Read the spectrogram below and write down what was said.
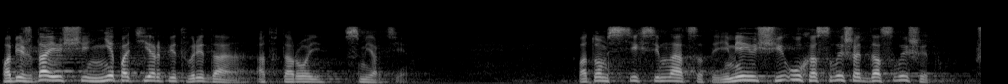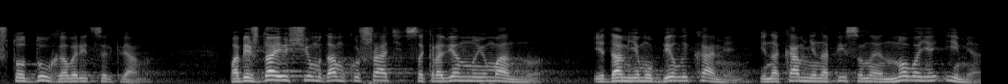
Побеждающий не потерпит вреда от второй смерти». Потом стих 17. «Имеющий ухо слышать да слышит, что Дух говорит церквям. Побеждающему дам кушать сокровенную манну, и дам ему белый камень, и на камне написанное новое имя,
